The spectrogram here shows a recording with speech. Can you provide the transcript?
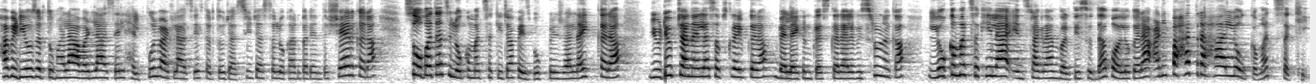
हा व्हिडिओ जर तुम्हाला आवडला असेल हेल्पफुल वाटला असेल तर तो जास्तीत जास्त लोकांपर्यंत शेअर करा. सोबतच लोकमत सखीच्या फेसबुक पेजला लाईक करा. यूट्यूब चॅनलला सबस्क्राईब करा. बेलायकन प्रेस करायला विसरू नका. लोकमत सखीला इंस्टाग्रामवरती सुद्धा फॉलो करा आणि पाहत राहा लोकमत सखी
